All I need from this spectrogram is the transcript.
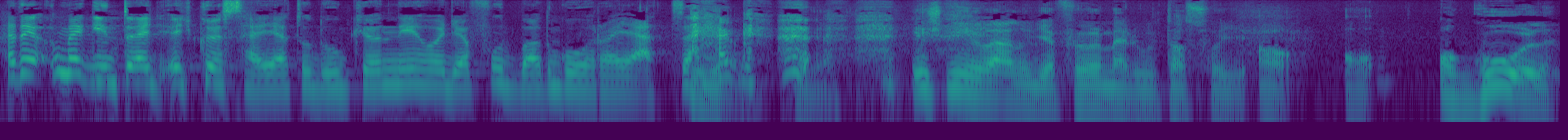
Hát megint egy, egy közhelyet tudunk jönni, hogy a futballt gólra játszák. Igen, igen. És nyilván ugye fölmerült az, hogy a, a, a gól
